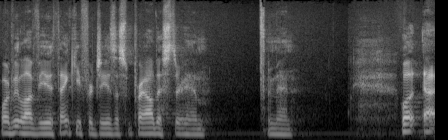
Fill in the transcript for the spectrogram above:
Lord, we love you. Thank you for Jesus. We pray all this through him. Amen. Well, uh,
